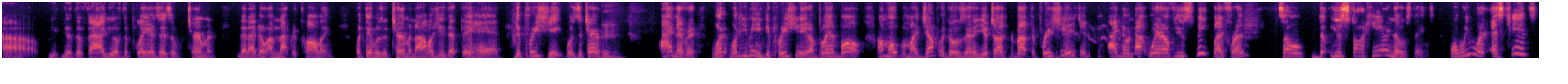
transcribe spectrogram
uh, the value of the players as a term that I don't I'm not recalling, but there was a terminology that they had. Depreciate was the term. Mm-hmm. I never. What What do you mean depreciate? I'm playing ball. I'm hoping my jumper goes in, and you're talking about depreciation. I know not whereof you speak, my friend. So th- you start hearing those things. Well, we were as kids.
